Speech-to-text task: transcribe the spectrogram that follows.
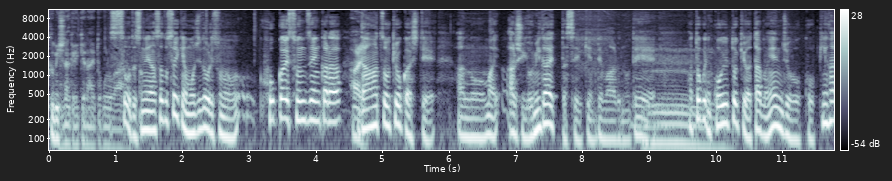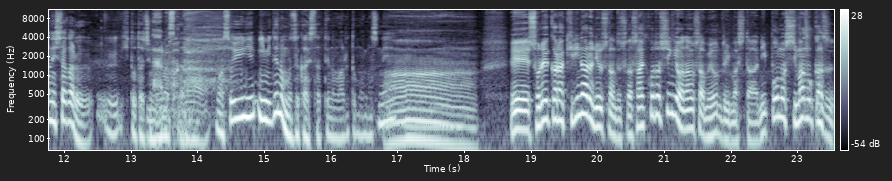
組みしなきゃいけないところがそうですね、アサド政権は文字通りその崩壊寸前から弾圧を強化して、はい、あのまあ、ある種、蘇った政権でもあるので、まあ、特にこういう時は多分援助をこうピンハネしたがる人たちもいますから、まあ、そういう意味での難しさっていうのもあると思いますね。えー、それから気になるニュースなんですが先ほど新業アナウンサーも読んでいました日本の島の数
